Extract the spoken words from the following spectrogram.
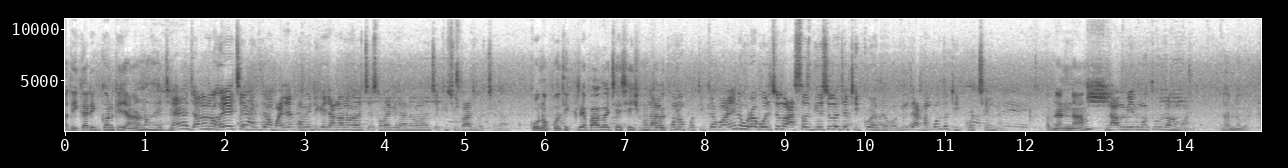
আধিকারিকগণকে জানানো হয়েছে? হ্যাঁ জানানো হয়েছে কিন্তু বাজার কমিটিকে জানানো হয়েছে সবাইকে জানানো হয়েছে কিছু কাজ হচ্ছে না। কোনো প্রতিক্রিয়া পাওয়া গেছে সেই সময় কোনো প্রতিক্রিয়া পাইনি ওরা বলছিল আশ্বাস দিয়েছিল যে ঠিক করে দেবো কিন্তু এখন পর্যন্ত ঠিক করছেই না। আপনার নাম? নাম মীর মতুর রহমান। ধন্যবাদ।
